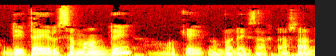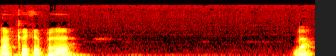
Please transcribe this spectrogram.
details among the, ok, nu văd exact așa, dar cred că pe da.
